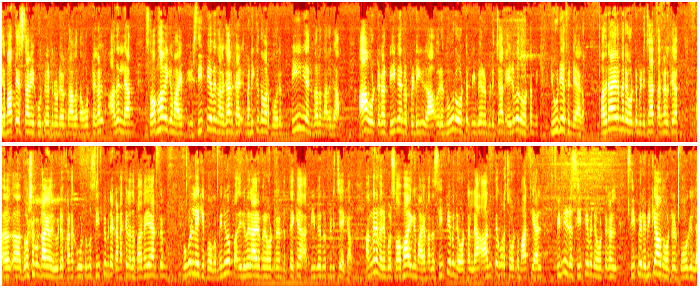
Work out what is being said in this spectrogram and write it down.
ജമാഅത്തെ ഇസ്ലാമി കൂട്ടുകെട്ടിലൂടെ ഉണ്ടാകുന്ന വോട്ടുകൾ അതെല്ലാം സ്വാഭാവികമായും സി പി എമ്മിന് നൽകാൻ മടിക്കുന്നവർ പോലും പി വി അൻവർ നൽകാം. ആ വോട്ടുകൾ പി വി അൻവർ പിടിക്കുക. ഒരു നൂറ് വോട്ട് പി വി അൻവർ പിടിച്ചാൽ എഴുപത് വോട്ടും യു ഡി എഫിന്റെ ആകും. പതിനായിരം വരെ വോട്ട് പിടിച്ചാൽ തങ്ങൾക്ക് ദോഷമുണ്ടാകാതെ യു ഡി എഫ് കണക്ക് കൂട്ടുന്നു. സി പി എമ്മിന്റെ കണക്കിൽ അത് പതിനയ്യായിരത്തിനും മുകളിലേക്ക് പോകും. മിനിമം ഇരുപതിനായിരം വരെ വോട്ടിനടുത്തേക്ക് പി വി അൻവർ പിടിച്ചേക്കാം. അങ്ങനെ വരുമ്പോൾ സ്വാഭാവികമായും അത് സി പി എമ്മിന്റെ വോട്ടല്ല. ആദ്യത്തെ കുറച്ച് വോട്ട് മാറ്റിയാൽ പിന്നീട് സി പി എമ്മിന്റെ വോട്ടുകൾ സി പി എം ലഭിക്കാവുന്ന വോട്ടുകൾ പോകില്ല.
